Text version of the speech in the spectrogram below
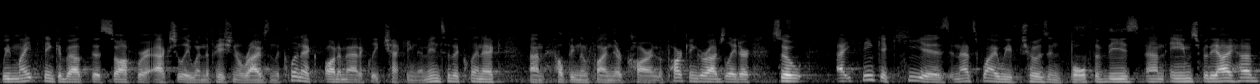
we might think about the software actually, when the patient arrives in the clinic, automatically checking them into the clinic, um, helping them find their car in the parking garage later. So I think a key is, and that's why we've chosen both of these um, aims for the iHub,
